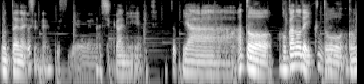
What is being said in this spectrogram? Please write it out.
もったいないですよね。ですね。確かに。いやー、あと、他のでいくと、この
